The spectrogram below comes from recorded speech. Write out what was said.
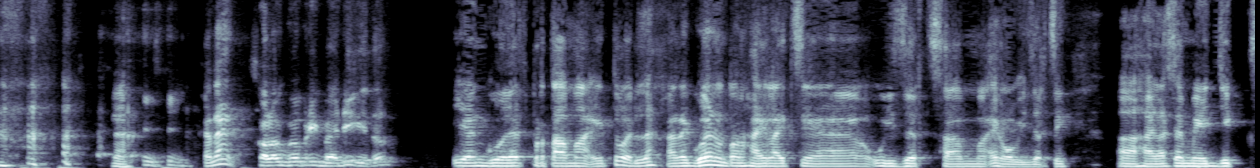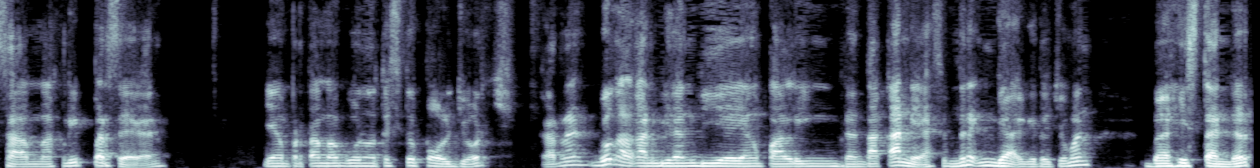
Nah, karena kalau gue pribadi gitu, yang gue lihat pertama itu adalah karena gue nonton highlights-nya Wizard sama eh kok Wizard sih, uh, highlights-nya Magic sama Clippers ya kan. Yang pertama gue notice itu Paul George karena gue gak akan bilang dia yang paling berantakan ya, sebenarnya enggak gitu. Cuman by his standard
